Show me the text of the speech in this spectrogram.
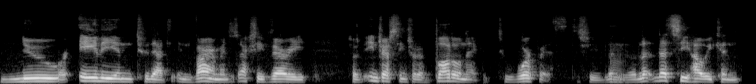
new or alien to that environment, it's actually very sort of interesting sort of bottleneck to work with. To see, let, let's see how we can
